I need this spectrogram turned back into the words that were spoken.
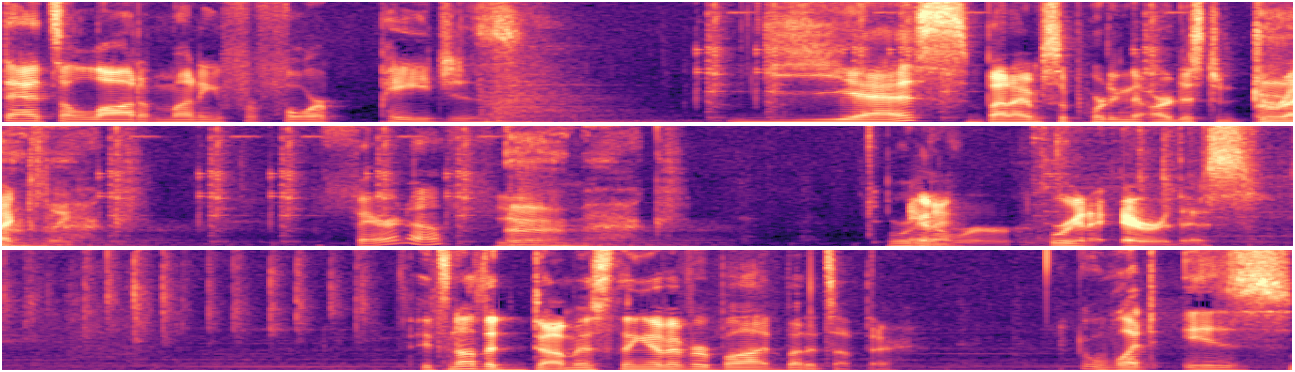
That's a lot of money for four pages. Yes, but I'm supporting the artist directly. Fair enough. Yeah, Ermac. we're gonna Error. we're gonna error this. It's not the dumbest thing I've ever bought, but it's up there. What is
